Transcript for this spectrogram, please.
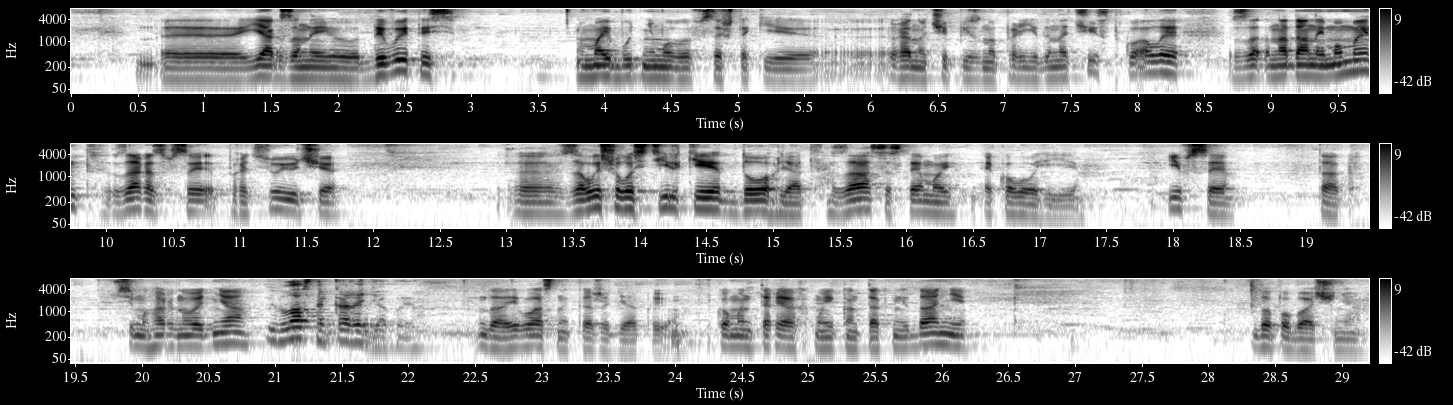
е, як за нею дивитись. В майбутньому все ж таки е, рано чи пізно приїде на чистку, але на даний момент зараз все працююче. Залишилось тільки догляд за системою екології. І все. Так, всім гарного дня. І власник каже дякую. Да, і власник каже дякую. В коментарях мої контактні дані. До побачення.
